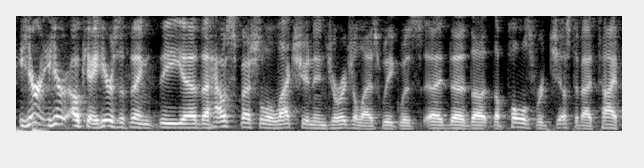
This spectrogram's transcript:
here, here. Okay, here's the thing: the uh, the House special election in Georgia last week was uh, the, the the polls were just about tied.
